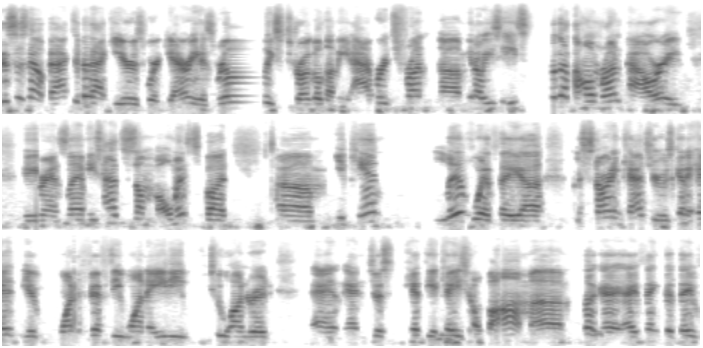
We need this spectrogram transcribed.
this is now back to back years where Gary has really struggled on the average front. Um, you know, he's, he's still got the home run power, he, Grand Slam. He's had some moments, but um, you can't live with a, uh, a starting catcher who's going to hit you 150, 180, 200 and and just hit the occasional bomb. Um, look, I, I, think that they've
